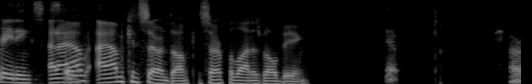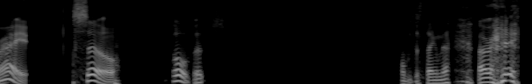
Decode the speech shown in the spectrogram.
ratings. and I am I am concerned though. I'm concerned for Lana's well being. Yep. All right. So, oh, oops. Hold the thing there. All right.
